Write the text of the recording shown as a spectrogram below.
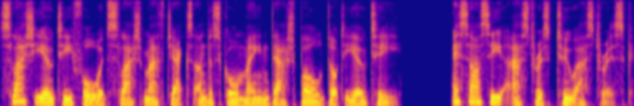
slash eot forward slash mathjax underscore main dash bold dot eot src asterisk 2 asterisk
